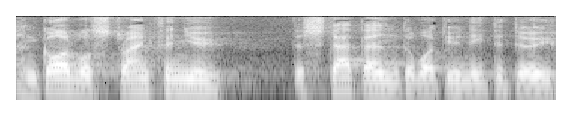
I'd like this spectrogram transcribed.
and God will strengthen you to step into what you need to do,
